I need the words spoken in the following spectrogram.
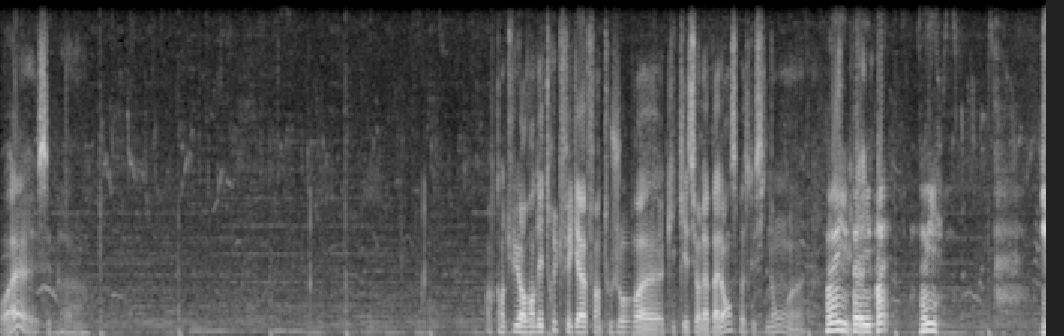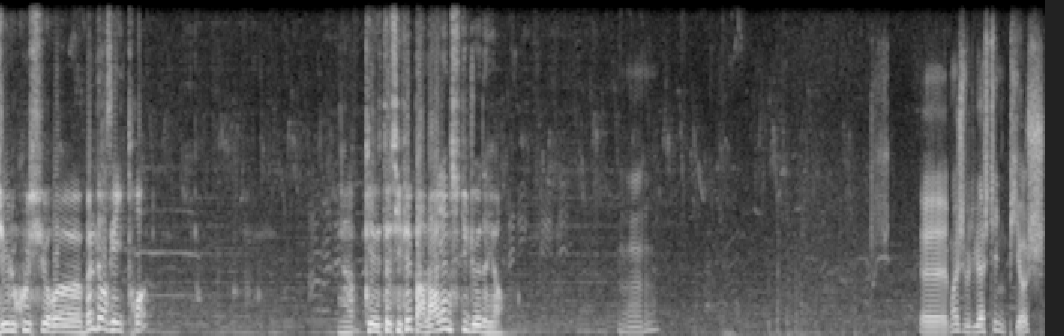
Ouais, c'est pas. Alors, quand tu lui revends des trucs, fais gaffe, hein, toujours euh, cliquer sur la balance parce que sinon. euh, Oui, il paye donnes. prêt. Oui. J'ai eu le coup sur euh, Baldur's Gate 3. Voilà. Qui est aussi fait par l'Ariane Studio d'ailleurs. mhm. Moi, je vais lui acheter une pioche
